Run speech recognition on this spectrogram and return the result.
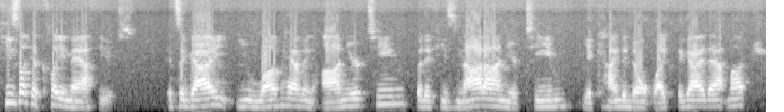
He's like a Clay Matthews. It's a guy you love having on your team, but if he's not on your team, you kind of don't like the guy that much.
